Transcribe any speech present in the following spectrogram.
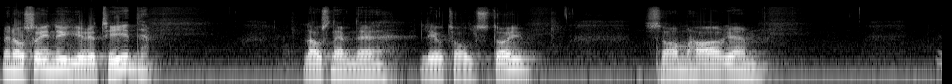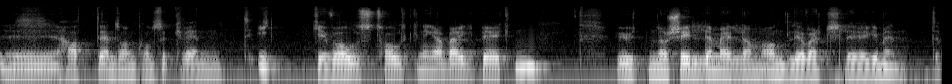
Men også i nyere tid La oss nevne Leo Tolstoy, som har eh, eh hatt en sånn konsekvent ikke-voldstolkning av bergprekenen, uten å skille mellom åndelig og verdslig regimente.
